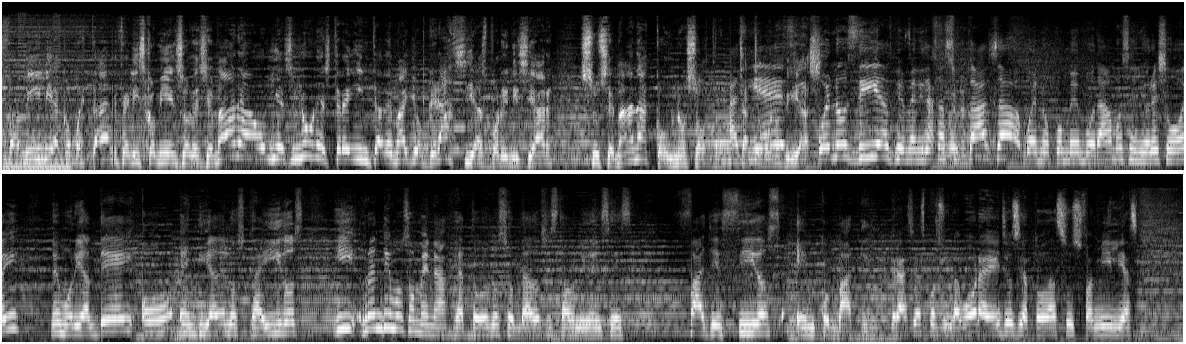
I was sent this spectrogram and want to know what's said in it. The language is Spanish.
Familia, ¿cómo están? Feliz comienzo de semana. Hoy es lunes 30 de mayo. Gracias por iniciar su semana con nosotros. Muchachos, buenos días. Buenos días, bienvenidos a su casa. Bueno, conmemoramos, señores, hoy Memorial Day o el Día de los Caídos y rendimos homenaje a todos los soldados estadounidenses fallecidos en combate. Gracias por su labor a ellos y a todas sus familias.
